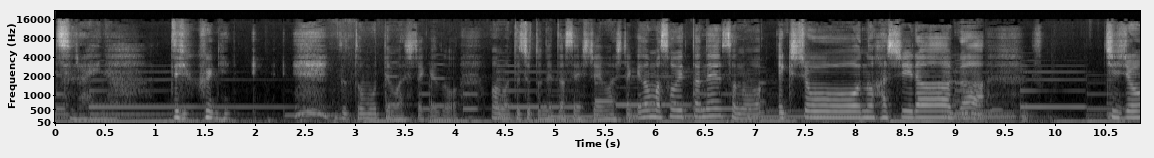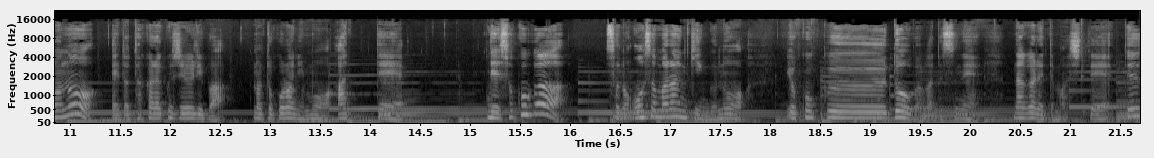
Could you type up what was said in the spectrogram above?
辛いなっていうふうに ずっと思ってましたけど、まあ、またちょっとね脱線しちゃいましたけど、まあ、そういったねその液晶の柱が地上の、えーと、宝くじ売り場のところにもあってでそこがその王様ランキングの予告動画がですね流れてましてで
